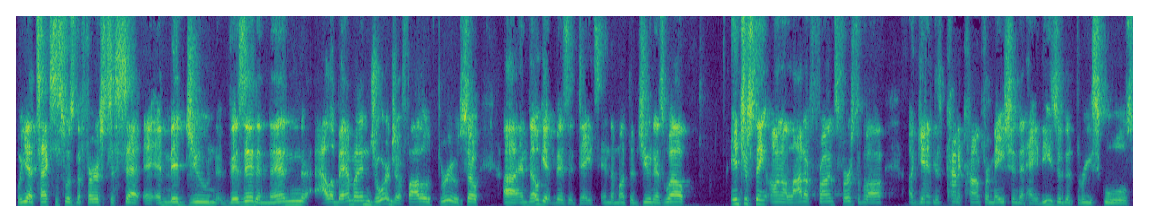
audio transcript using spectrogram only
Well, yeah, Texas was the first to set a, a mid June visit, and then Alabama and Georgia followed through. So, uh, and they'll get visit dates in the month of June as well. Interesting on a lot of fronts. First of all, again, this kind of confirmation that hey, these are the three schools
